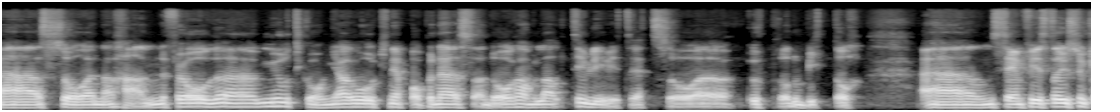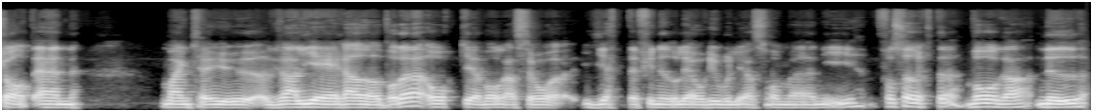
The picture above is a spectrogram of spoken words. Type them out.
Eh, så när han får eh, motgångar och knäppar på näsan, då har han väl alltid blivit rätt så eh, upprörd och bitter. Sen finns det ju såklart en man kan ju raljera över det och vara så jättefinurliga och roliga som ni försökte vara nu.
